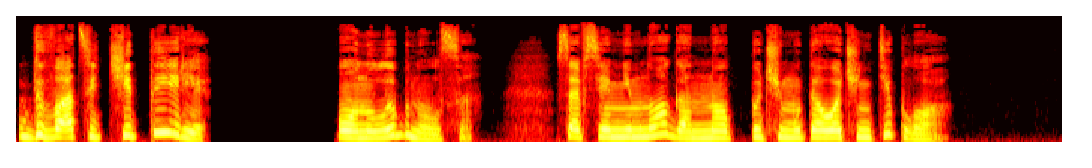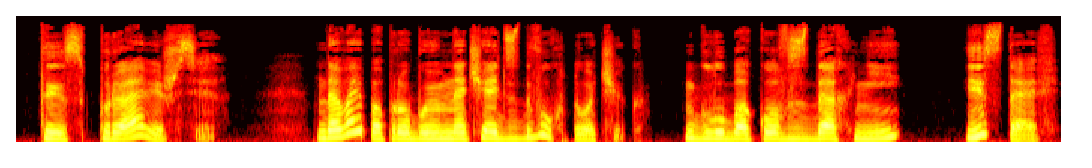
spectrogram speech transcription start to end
двадцать четыре! Он улыбнулся. Совсем немного, но почему-то очень тепло. Ты справишься. Давай попробуем начать с двух точек. Глубоко вздохни и ставь.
